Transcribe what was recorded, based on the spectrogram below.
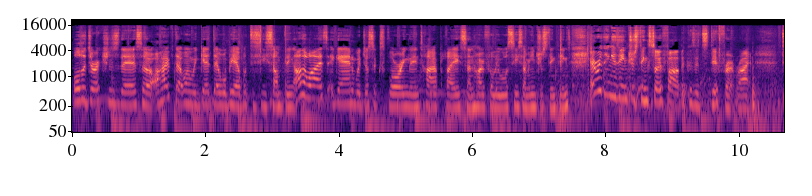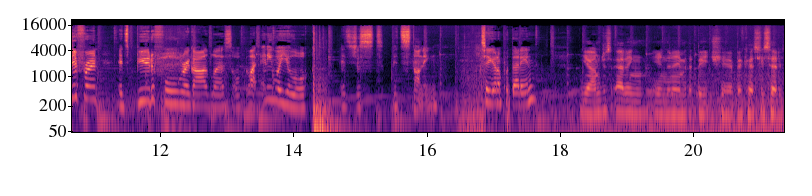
all the directions there. So I hope that when we get there, we'll be able to see something. Otherwise, again, we're just exploring the entire place and hopefully we'll see some interesting things. Everything is interesting so far because it's different, right? Different, it's beautiful regardless of like anywhere you look. It's just, it's stunning. So you're gonna put that in? Yeah, I'm just adding in the name of the beach here because he said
